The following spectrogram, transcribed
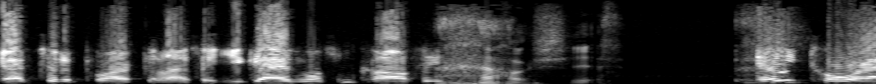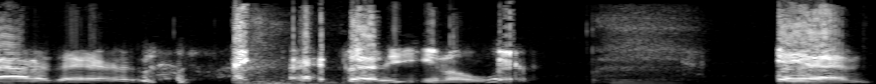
got to the parking lot. Said, "You guys want some coffee?" oh shit! They tore out of there like that's out of you know where. And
